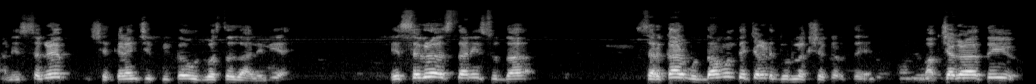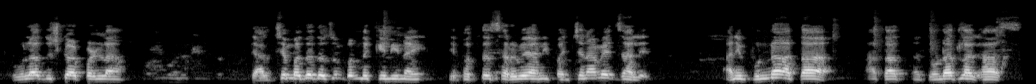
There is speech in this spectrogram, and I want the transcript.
आणि सगळे शेतकऱ्यांची पिकं उद्ध्वस्त झालेली आहे. हे सगळं असताना सुद्धा सरकार मुद्दामून त्याच्याकडे दुर्लक्ष करते मागच्या काळातही ओला दुष्काळ पडला. त्याची मदत अजूनपर्यंत केली नाही. ते फक्त सर्वे आणि पंचनामेच झालेत. आणि पुन्हा आता हातात तोंडातला घास.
